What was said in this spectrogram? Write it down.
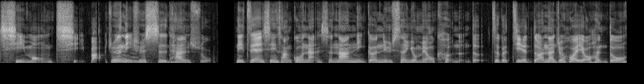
启蒙期吧，就是你去试探说。嗯你之前欣赏过男生，那你跟女生有没有可能的这个阶段？那就会有很多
